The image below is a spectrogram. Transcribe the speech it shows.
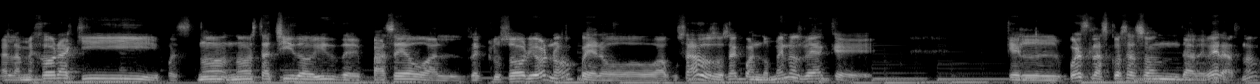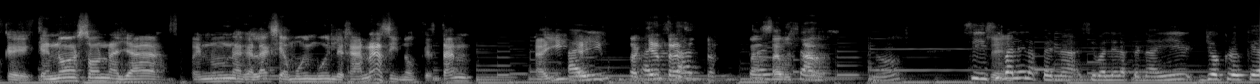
a lo mejor aquí, pues no, no está chido ir de paseo al reclusorio, ¿no? Pero abusados, o sea, cuando menos vean que, que pues las cosas son de a de veras, ¿no? Que, que, no son allá en una galaxia muy, muy lejana, sino que están ahí, ahí, aquí atrás, pues, abusados. ¿no? Sí, sí, sí, vale la pena, sí vale la pena ir. Yo creo que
